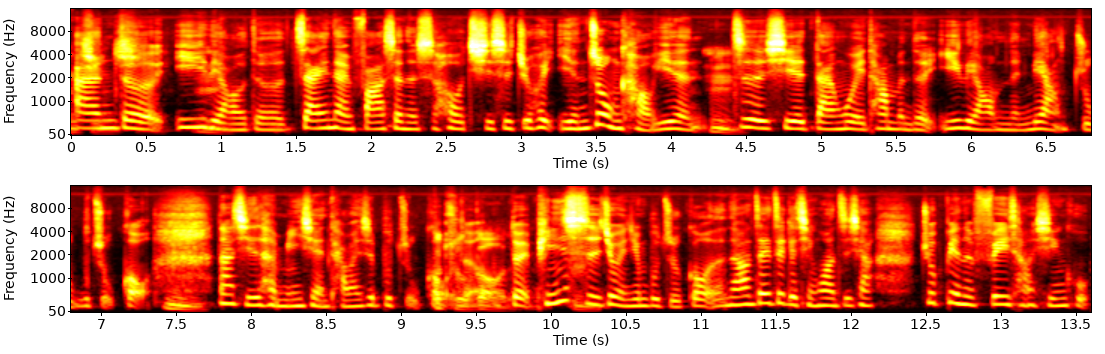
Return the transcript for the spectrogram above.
安的医疗的灾难发生的时候，其实就会严重考验这些单位他们的医疗能量足不足够。嗯，那其实很明显，台湾是不足够的。对，平时就已经不足够了。然后在这个情况之下，就变得非常辛苦。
